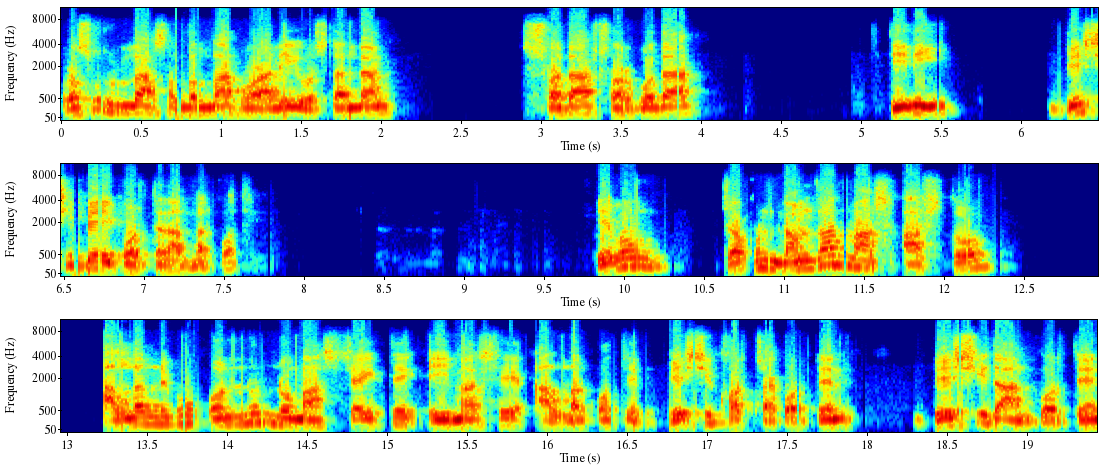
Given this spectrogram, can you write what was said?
রসুল্লাহ সাল্লাহ আলী ওসাল্লাম সদা সর্বদা তিনি বেশি ব্যয় করতেন আল্লাহর পথে। এবং যখন রমজান মাস আসতো আল্লাহ এবং অন্যান্য মাস চাইতে এই মাসে আল্লাহর পথে বেশি খরচা করতেন। বেশি দান করতেন,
